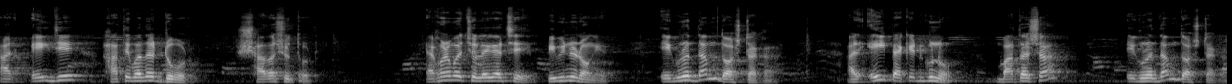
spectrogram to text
আর এই যে হাতে বাঁধার ডোর সাদা সুতোর এখন আবার চলে গেছে বিভিন্ন রঙের এগুলোর দাম দশ টাকা। আর এই প্যাকেটগুলো, বাতাসা, এগুলোর দাম দশ টাকা।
